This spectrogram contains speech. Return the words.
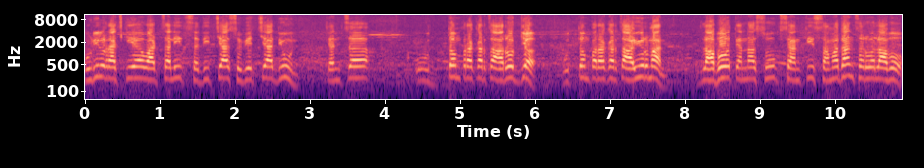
पुढील राजकीय वाटचालीत सदिच्छा शुभेच्छा देऊन त्यांचं उत्तम प्रकारचं आरोग्य उत्तम प्रकारचं आयुर्मान लाभो त्यांना सुख शांती समाधान सर्व लाभो.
